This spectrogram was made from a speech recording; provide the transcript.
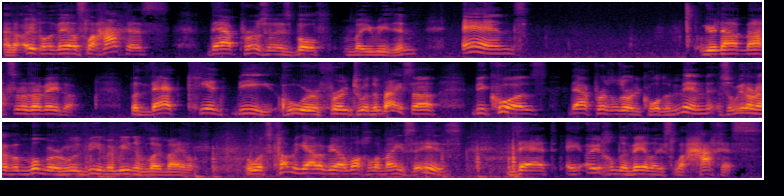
And Eichel Nevelis Lahachis, that person is both Mayridin, and you're not Machzor Aveda. But that can't be who we're referring to in the Brisa, because that person's already called a min, so we don't have a mummer who would be Marin of Loimailo. But what's coming out of here, Allah Lamaisa, is that a Eichel Nevelis Lahaches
